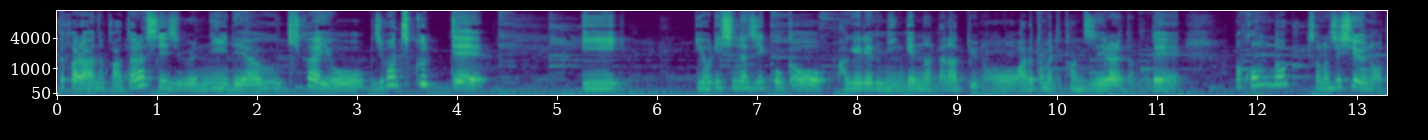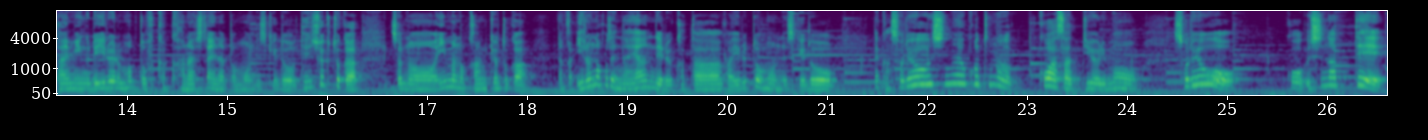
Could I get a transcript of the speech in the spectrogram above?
だからなんか新しい自分に出会う機会を自分は作っていいよりシナジー効果を上げれる人間なんだなっていうのを改めて感じられたので、まあ、今度その次週のタイミングでいろいろもっと深く話したいなと思うんですけど転職とかその今の環境とかなんかいろんなことに悩んでる方がいると思うんですけどなんかそれを失うことの怖さっていうよりもそれをこう失って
